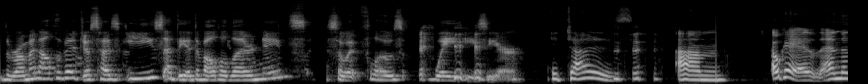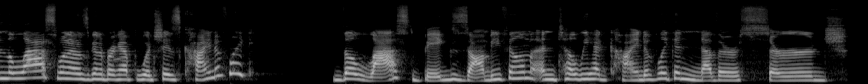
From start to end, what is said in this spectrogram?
the Roman alphabet just has E's at the end of all the letter names, so it flows way easier. It does. um okay, and then the last one I was going to bring up which is kind of like the last big zombie film until we had kind of like another surge.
